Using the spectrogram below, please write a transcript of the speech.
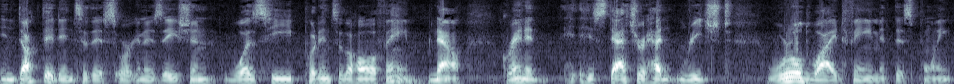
inducted into this organization was he put into the Hall of Fame. Now, granted, his stature hadn't reached worldwide fame at this point,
